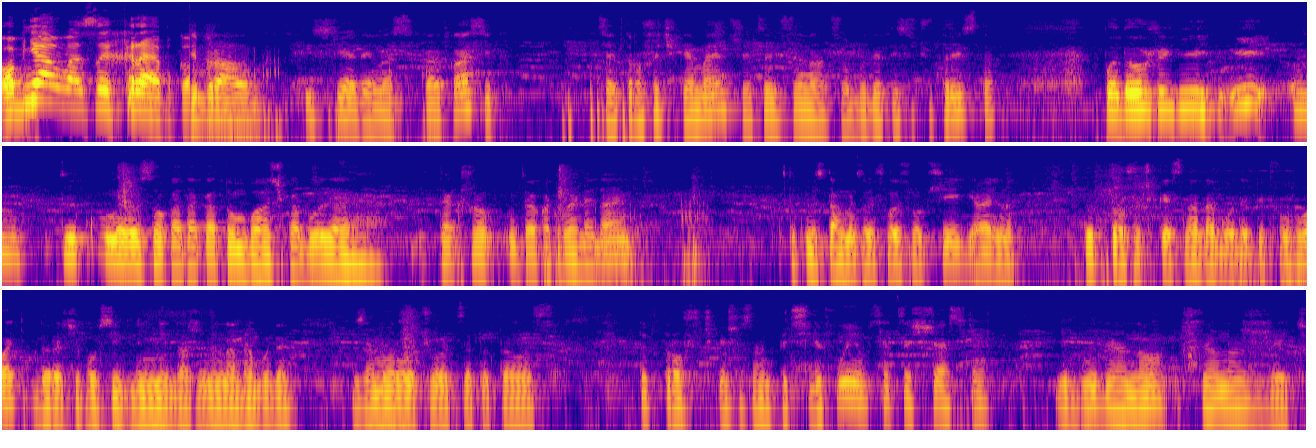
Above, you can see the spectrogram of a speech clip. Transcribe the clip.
Обняв вас їх крепко. Зібрали ще один нас каркасик. Це трошечки менше, це все на все буде 1300 по довжині. І е, тут невисока така тумбачка буде. Так що так от виглядаємо. Тут містами зайшлось взагалі ідеально. Тут трошечки треба буде підфугувати. До речі, по всій длині навіть не треба буде заморочуватися. Тут ось. Тут трошечки зараз підшліфуємо все це щастя. І буде воно все в нас жити.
